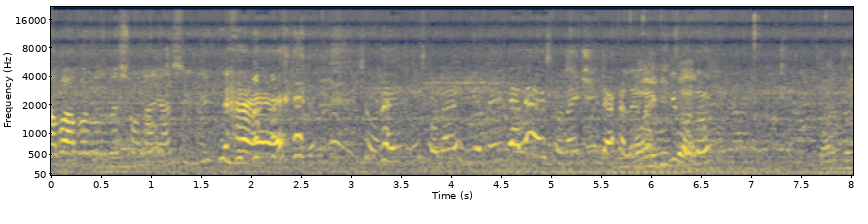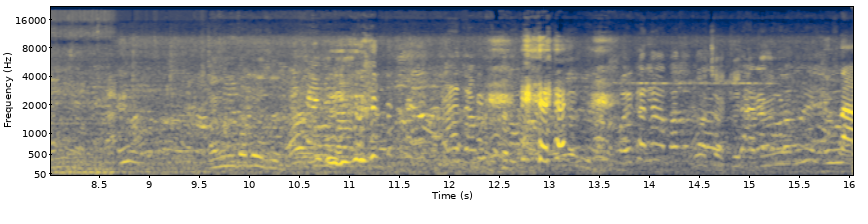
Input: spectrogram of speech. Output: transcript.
তারপর আবার বলবে সোনাই আসিনি। হ্যাঁ। সোনাই তুমি সোনাই বিয়েতেই গেলে সোনাই সোনাইকেই দেখালে না। কি বলো? আপাতত আচ্ছা না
